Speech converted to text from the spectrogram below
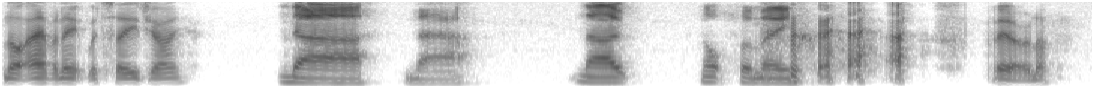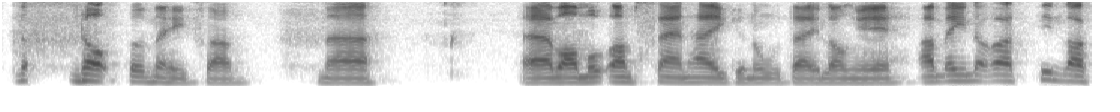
Not having it with TJ? Nah, nah, no, not for me. Fair enough. Not, not, for me, son. Nah. Um, I'm I'm Sandhagen all day long here. I mean, I didn't like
